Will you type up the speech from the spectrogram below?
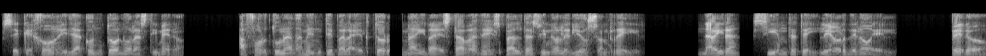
Se quejó ella con tono lastimero. Afortunadamente para Héctor, Naira estaba de espaldas y no le vio sonreír. Naira, siéntate y le ordenó él. Pero,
